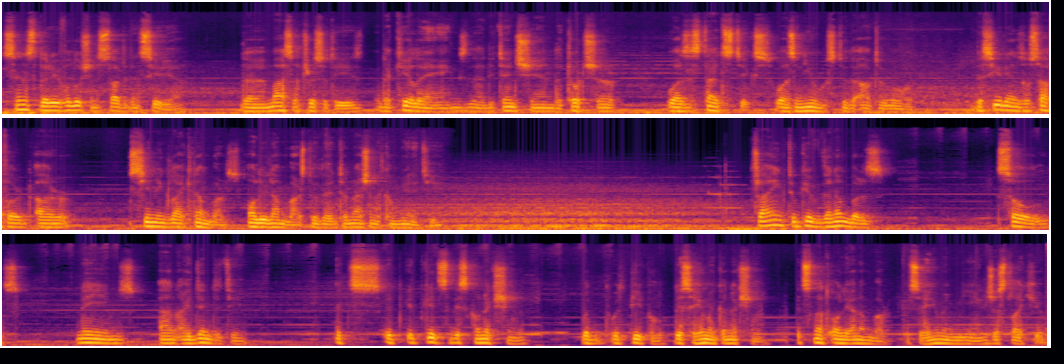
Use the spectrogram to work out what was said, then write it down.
Since the revolution started in Syria, the mass atrocities, the killings, the detention, the torture was statistics, was news to the outer world. The Syrians who suffered are seeming like numbers, only numbers to the international community. Trying to give the numbers souls, names, and identity, it's, it, it gets this connection with, with people, this human connection. It's not only a number, it's a human being just like you.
